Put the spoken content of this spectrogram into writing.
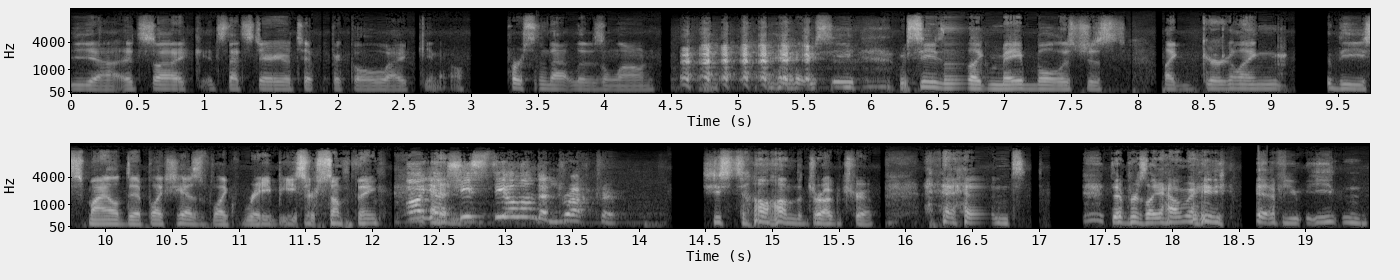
Yeah, it's like it's that stereotypical like you know person that lives alone. we see we see like Mabel is just like gurgling the smile dip like she has like rabies or something. oh yeah, And she's still on the drug trip. she's still on the drug trip, and Dipper's like, "How many have you eaten?"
